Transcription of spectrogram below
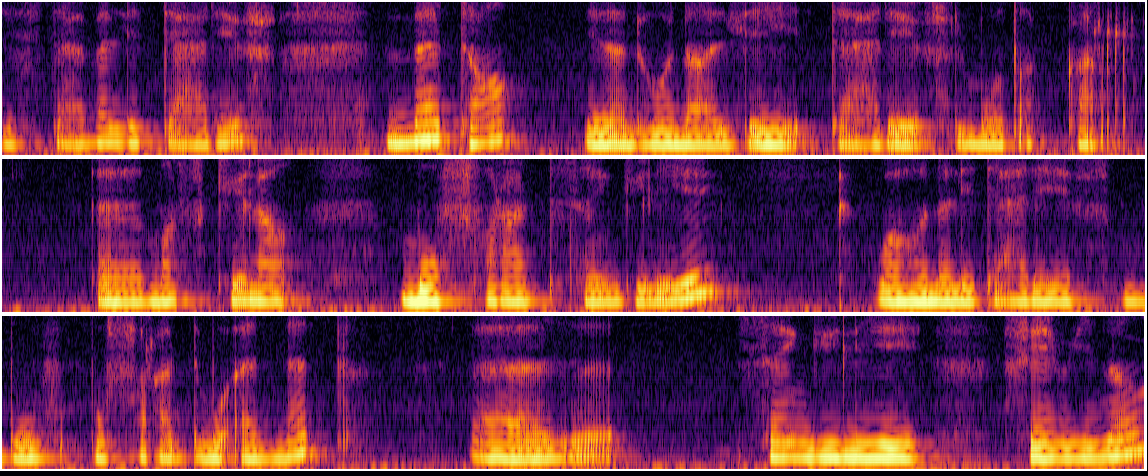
يستعمل للتعريف. متى؟ إذا هنا لتعريف المذكر masculin مفرد singulier وهنا لتعريف مفرد مؤنث singulier féminin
